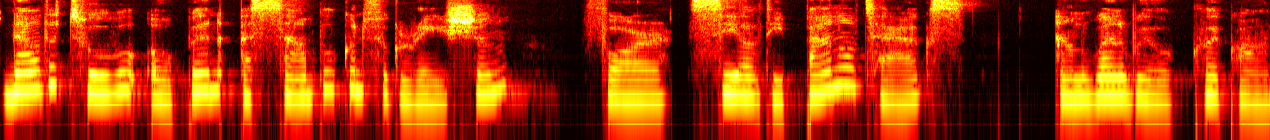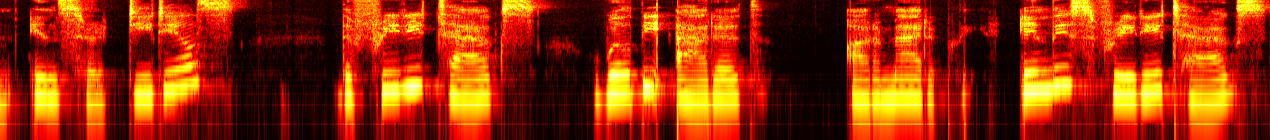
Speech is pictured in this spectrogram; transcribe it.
Now the tool will open a sample configuration for CLT panel tags, and when we'll click on Insert Details, the 3D tags will be added automatically. In these 3D tags,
